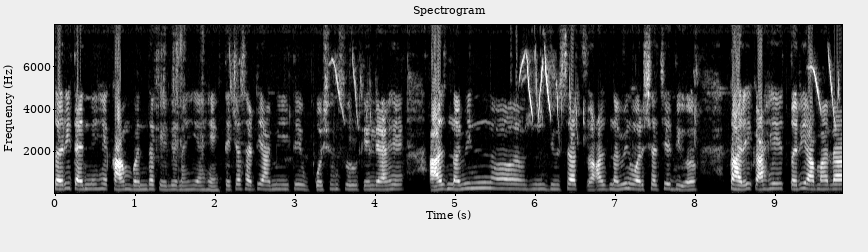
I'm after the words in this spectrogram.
तरी त्यांनी हे काम बंद केले नाही आहे. त्याच्यासाठी आम्ही इथे उपोषण सुरू केले आहे. आज नवीन दिवसात आज नवीन वर्षाचे दिव तारीख आहे तरी आम्हाला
